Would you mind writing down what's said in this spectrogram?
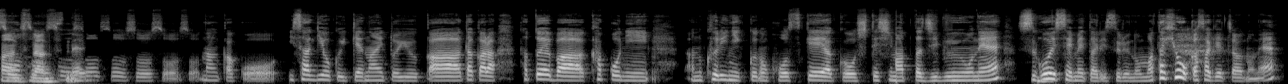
感じなんですそうね。そうそうそうそうそう。なんかこう、潔くいけないというか、だから、例えば過去に、あの、クリニックのコース契約をしてしまった自分をね、すごい責めたりするの、また評価下げちゃうのね。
